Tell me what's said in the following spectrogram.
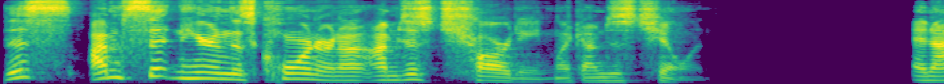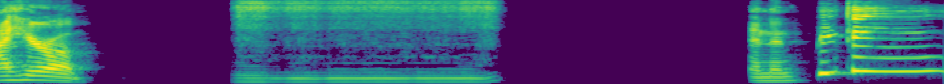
This I'm sitting here in this corner and I, I'm just charting, like I'm just chilling, and I hear a and then ding, ding,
